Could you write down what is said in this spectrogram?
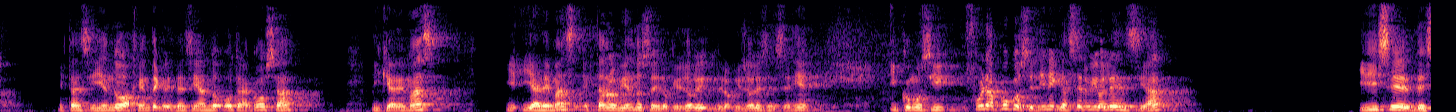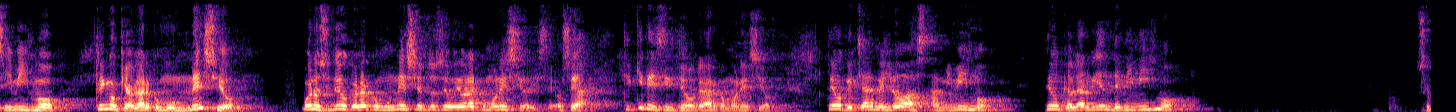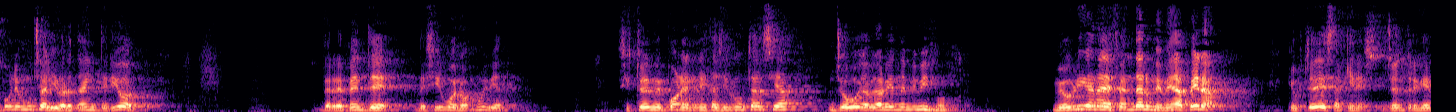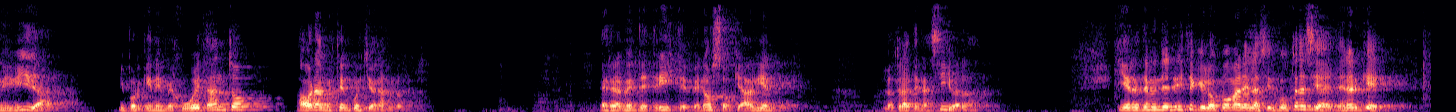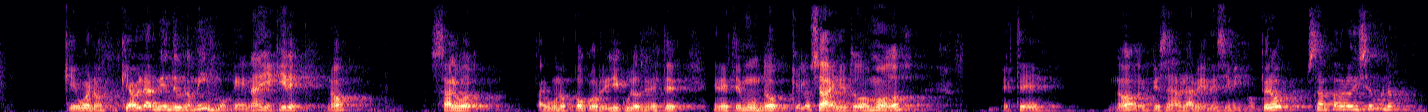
están siguiendo a gente que les está enseñando otra cosa y que además, y, además están olvidándose de lo, que yo, de lo que yo les enseñé. Y como si fuera poco, se tiene que hacer violencia y dice de sí mismo, tengo que hablar como un necio. Bueno, si tengo que hablar como un necio, entonces voy a hablar como necio, dice. O sea, ¿qué quiere decir tengo que hablar como necio? ¿Tengo que echarme loas a mí mismo? ¿Tengo que hablar bien de mí mismo? Supone mucha libertad interior. De repente decir, bueno, muy bien. Si ustedes me ponen en esta circunstancia, yo voy a hablar bien de mí mismo. Me obligan a defenderme, me da pena que ustedes a quienes yo entregué mi vida y por quienes me jugué tanto, ahora me estén cuestionando. Es realmente triste, penoso que alguien lo traten así, ¿verdad? Y es realmente triste que lo pongan en la circunstancia de tener que, que, bueno, que hablar bien de uno mismo, que nadie quiere, ¿no? Salvo algunos pocos ridículos en este, en este mundo, que los hay de todos modos, este, ¿no? Empiezan a hablar bien de sí mismos. Pero San Pablo dice, bueno,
